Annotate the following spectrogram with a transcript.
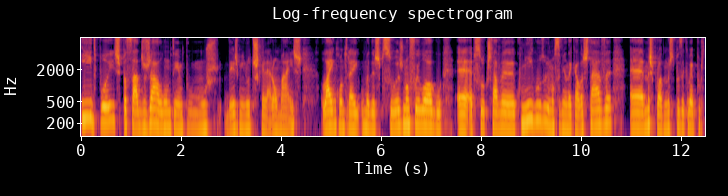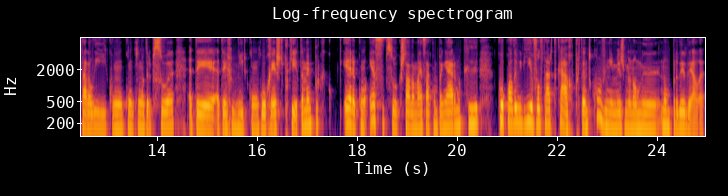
e depois, passado já algum tempo, uns 10 minutos se calhar ou mais, lá encontrei uma das pessoas, não foi logo uh, a pessoa que estava comigo, eu não sabia onde é que ela estava, uh, mas pronto, mas depois acabei por estar ali com, com, com outra pessoa até, até reunir com, com o resto, porquê? Também porque era com essa pessoa que estava mais a acompanhar-me que com a qual eu iria voltar de carro, portanto convinha mesmo eu não me, não me perder dela.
